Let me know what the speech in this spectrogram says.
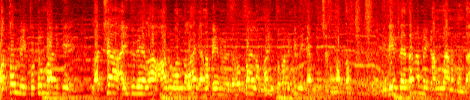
మొత్తం మీ కుటుంబానికి లక్ష ఐదు వేల ఆరు వందల ఎనభై ఎనిమిది రూపాయలమ్మ ఇంతవరకు మీకు అందించిన మొత్తం. దీంట్లో ఏదైనా మీకు అనుమానం ఉందా?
